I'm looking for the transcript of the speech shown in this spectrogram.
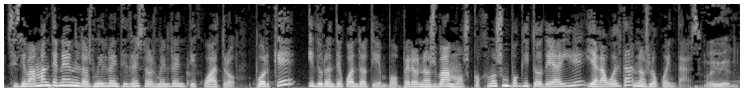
Si se va a mantener en el 2023-2024. ¿Por qué y durante cuánto tiempo? Pero nos vamos, cogemos un poquito de aire y a la vuelta nos lo cuentas. Muy bien.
